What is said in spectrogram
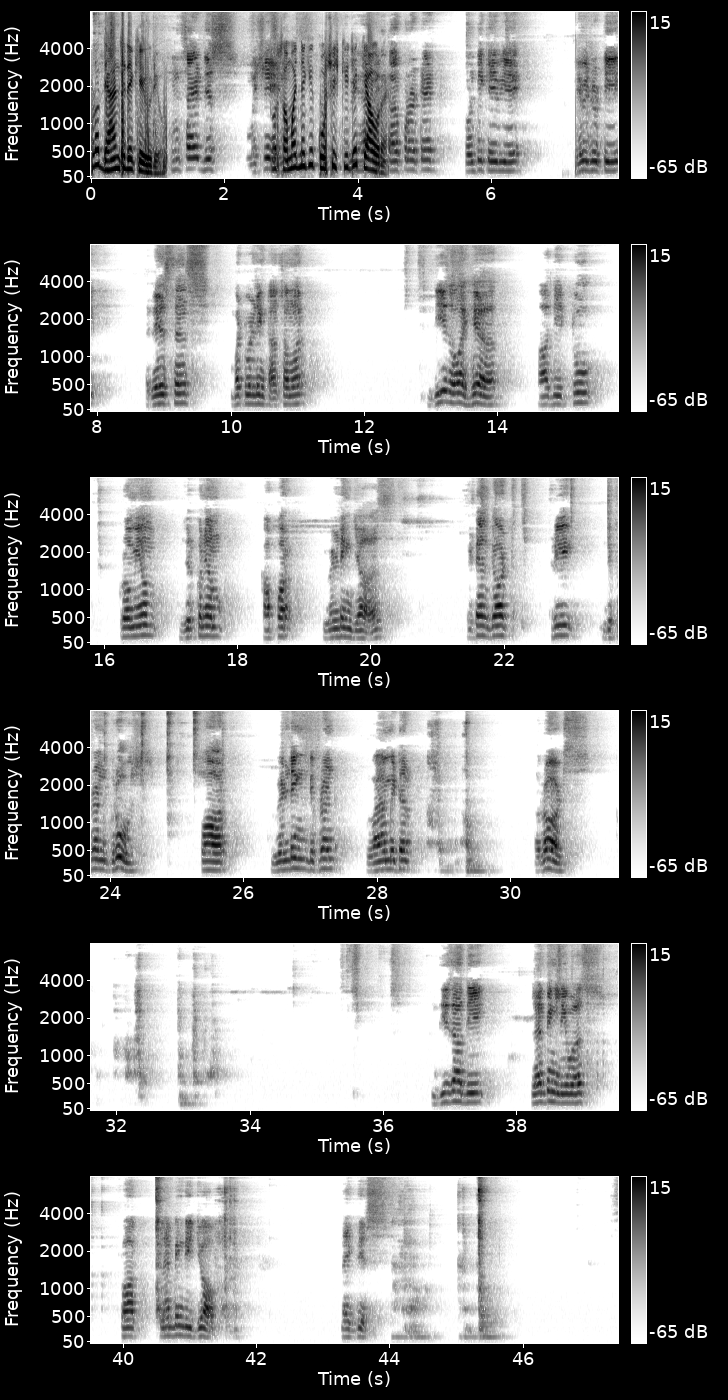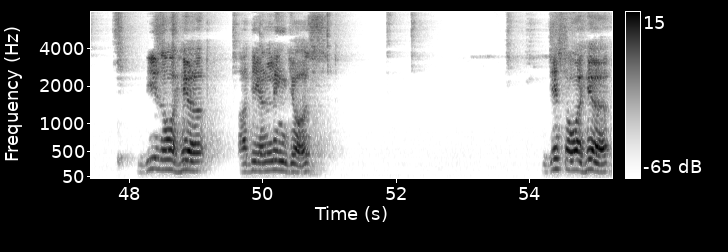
थोड़ा ध्यान से देखिए वीडियो Inside this machine, और समझने की कोशिश कीजिए क्या हो रहा है incorporated 20 kVA heavy duty resistance butt welding transformer. These over here are the two chromium, zirconium, copper welding jars. It has got three different grooves for welding different diameter rods These are the clamping levers for clamping the job like this. These over here are the unling jaws. Just over here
